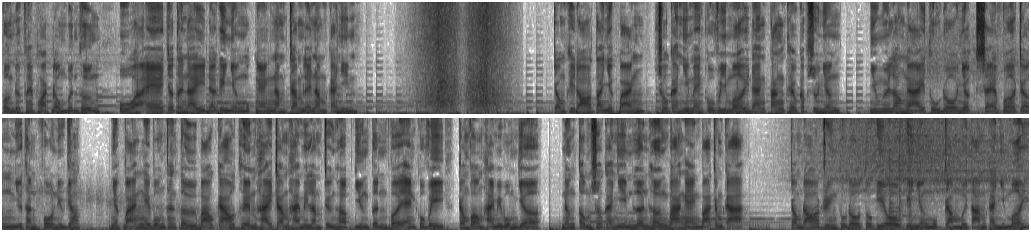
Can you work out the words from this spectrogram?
vẫn được phép hoạt động bình thường. UAE cho tới nay đã ghi nhận 1.505 ca nhiễm. Trong khi đó, tại Nhật Bản, số ca nhiễm nCoV mới đang tăng theo cấp số nhân. Nhiều người lo ngại thủ đô Nhật sẽ vỡ trận như thành phố New York. Nhật Bản ngày 4 tháng 4 báo cáo thêm 225 trường hợp dương tính với nCoV trong vòng 24 giờ, nâng tổng số ca nhiễm lên hơn 3.300 ca. Trong đó, riêng thủ đô Tokyo ghi nhận 118 ca nhiễm mới.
